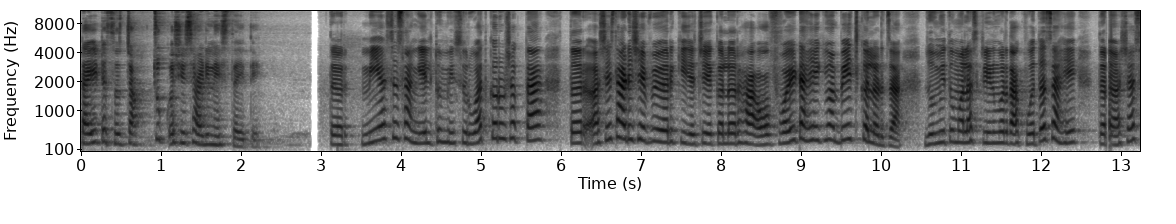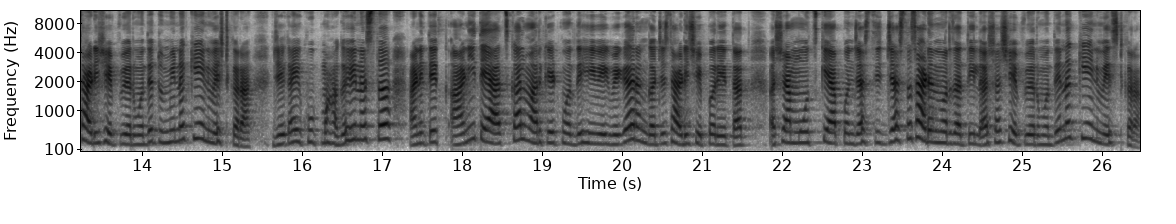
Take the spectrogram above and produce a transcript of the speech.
टाईट असं चाकचूक अशी साडी नेसता येते. तर मी असं सांगेल तुम्ही सुरुवात करू शकता. तर असे साडी शेपवेअर की ज्याचे कलर हा ऑफ व्हाईट आहे किंवा बेज कलरचा जो मी तुम्हाला स्क्रीनवर दाखवतच आहे तर अशा साडी शेपवेअरमध्ये तुम्ही नक्की इन्व्हेस्ट करा. जे काही खूप महागही नसतं आणि ते आणि ते आजकाल मार्केटमध्येही वेगवेगळ्या रंगाचे साडी शेपर येतात. अशा मोजक्या पण जास्तीत जास्त साड्यांवर जातील अशा शेपवेअरमध्ये नक्की इन्व्हेस्ट करा.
